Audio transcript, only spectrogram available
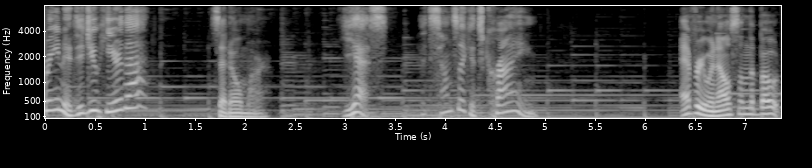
Marina, did you hear that? said Omar. Yes, it sounds like it's crying. Everyone else on the boat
